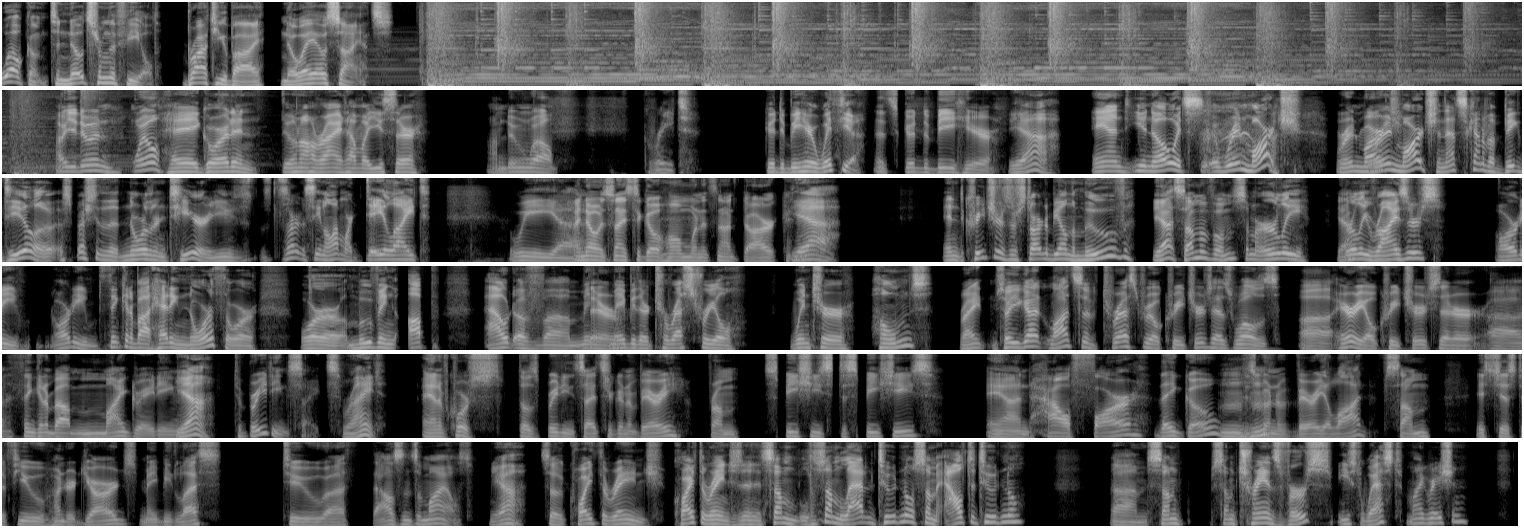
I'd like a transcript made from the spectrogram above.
Welcome to Notes from the Field, brought to you by Noeo Science. How you doing, Will? Hey, Gordon. Doing all right. How about you, sir? I'm doing well. Great. Good to be here with you. It's good to be here. Yeah. And you know, it's we're in March. We're in March. We're in March, and that's kind of a big deal, uh, especially the northern tier. You start seeing a lot more daylight. We, uh, I know it's nice to go home when it's not dark. yeah, and creatures are starting to be on the move. Yeah, some of them. Some early, Yeah. early risers already, already thinking about heading north or, or moving up out of uh, ma- Their- maybe their terrestrial winter homes. Right. So you got lots of terrestrial creatures as well as uh, aerial creatures that are uh, thinking about migrating Yeah, to breeding sites. right. And of course, those breeding sites are going to vary from species to species. And how far they go is Mhm. going to vary a lot. Some, it's just a few hundred yards, maybe less, to uh, thousands of miles. Yeah. So quite the range. quite the range. and Some some latitudinal, some altitudinal, um, some some transverse east west migration,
